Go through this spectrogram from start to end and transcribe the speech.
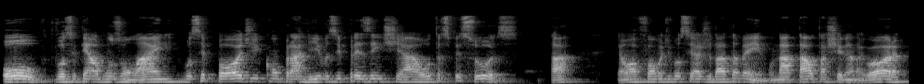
ou você tem alguns online, você pode comprar livros e presentear outras pessoas, tá? É uma forma de você ajudar também. O Natal está chegando agora,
